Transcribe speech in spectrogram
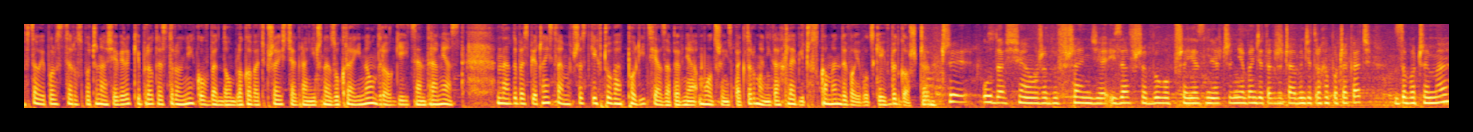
W całej Polsce rozpoczyna się wielki protest rolników. Będą blokować przejścia graniczne z Ukrainą, drogi i centra miast. Nad bezpieczeństwem wszystkich czuwa policja, zapewnia młodszy inspektor Monika Chlebicz z Komendy Wojewódzkiej w Bydgoszczy. Czy uda się, żeby wszędzie i zawsze było przejezdnie, czy nie będzie tak, że trzeba będzie trochę poczekać? Zobaczymy.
